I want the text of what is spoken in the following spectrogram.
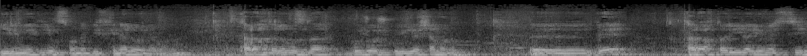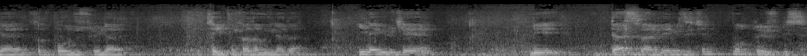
27 yıl sonra bir final oynamanın taraftarımızla bu coşkuyu yaşamanın e, ve taraftarıyla, yöneticisiyle, futbolcusuyla, teknik adamıyla da yine ülkeye bir ders verdiğimiz için mutluyuz biz.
